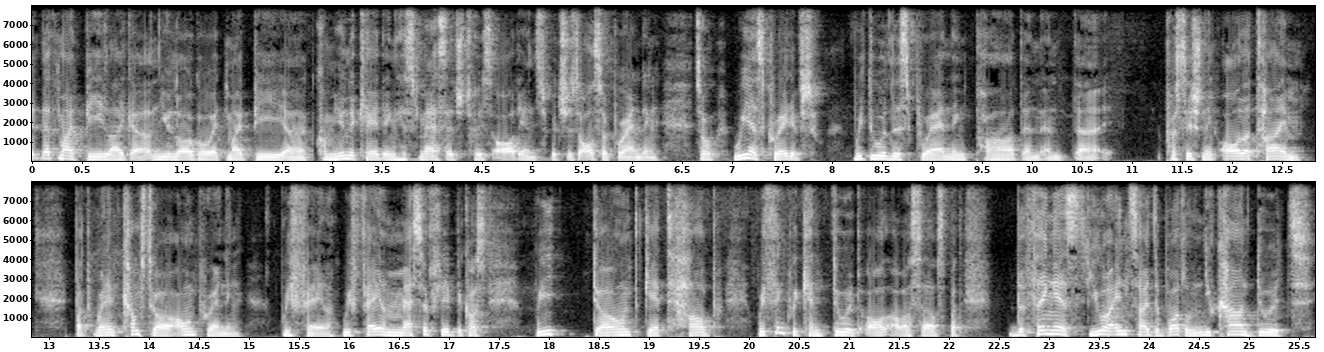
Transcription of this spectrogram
That might be like a new logo. It might be uh, communicating his message to his audience, which is also branding. So we as creatives, we do this branding part and and uh, positioning all the time. But when it comes to our own branding, we fail. We fail massively because we don't get help. We think we can do it all ourselves, but the thing is, you are inside the bottle and you can't do it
